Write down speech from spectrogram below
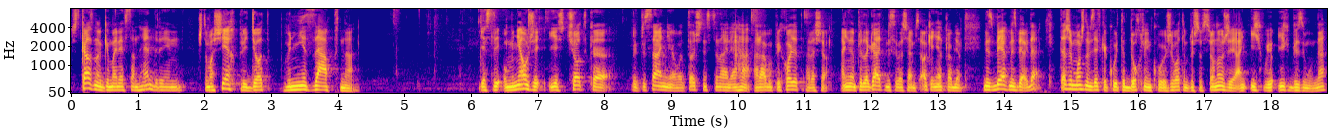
Сказано в Геморе Санхедрин, что Машех придет внезапно. Если у меня уже есть четкое предписание, вот точный сценарий, ага, арабы приходят, хорошо, они нам предлагают, мы соглашаемся, окей, нет проблем. Мизбех, мизбех, да? Даже можно взять какую-то дохленькую животное, потому что все равно же их, их безумно, да?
